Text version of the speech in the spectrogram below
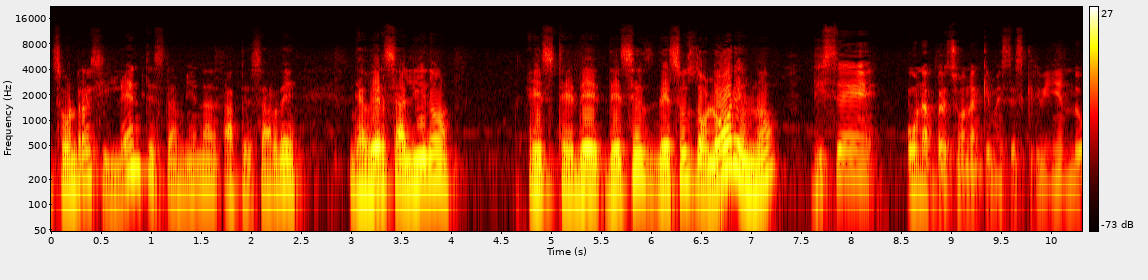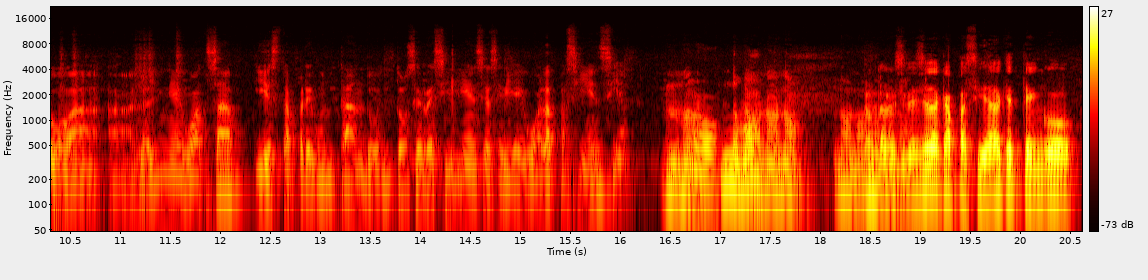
son resilientes también a, pesar de, de, haber salido este, de, de, esos, de esos dolores, ¿no? Dice una persona que me está escribiendo a, a, la línea de WhatsApp y está preguntando, entonces resiliencia sería igual a paciencia? No, no, no, no. no, la resiliencia es la capacidad que tengo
